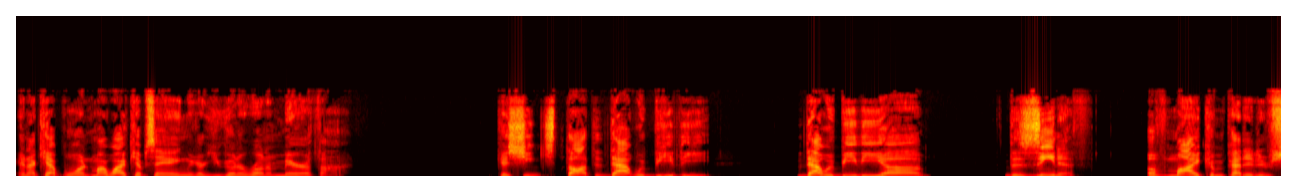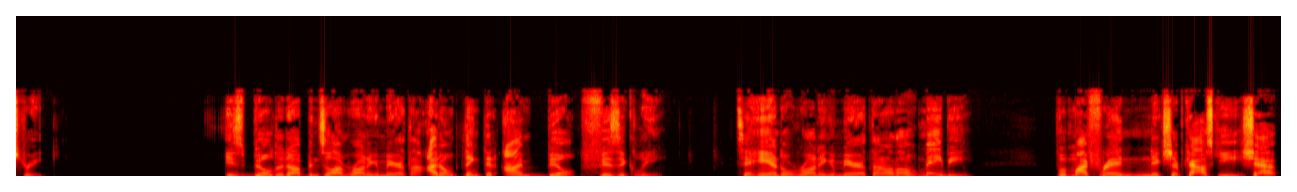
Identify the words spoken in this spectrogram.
and I kept one. My wife kept saying, "Like, are you going to run a marathon?" Because she thought that that would be the that would be the uh, the zenith of my competitive streak is build it up until I'm running a marathon. I don't think that I'm built physically to handle running a marathon, although maybe. But my friend Nick Shepkowski, Shep,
